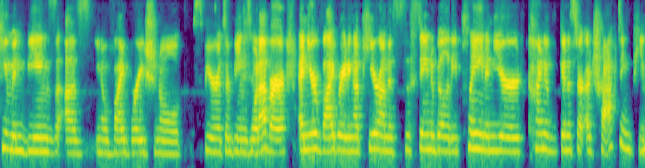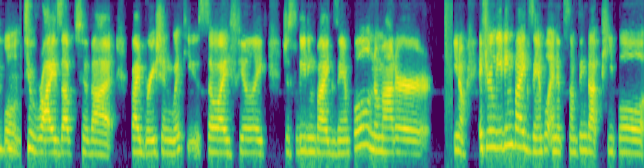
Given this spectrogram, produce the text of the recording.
human beings as you know vibrational spirits or beings whatever and you're vibrating up here on this sustainability plane and you're kind of going to start attracting people mm-hmm. to rise up to that vibration with you so i feel like just leading by example no matter you know if you're leading by example and it's something that people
